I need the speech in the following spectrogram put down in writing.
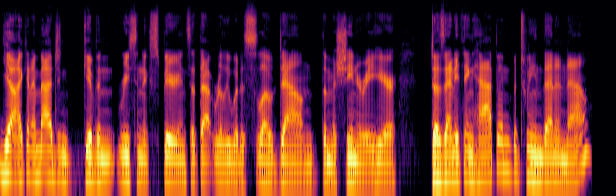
Yeah, I can imagine, given recent experience, that that really would have slowed down the machinery here. Does anything happen between then and now?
